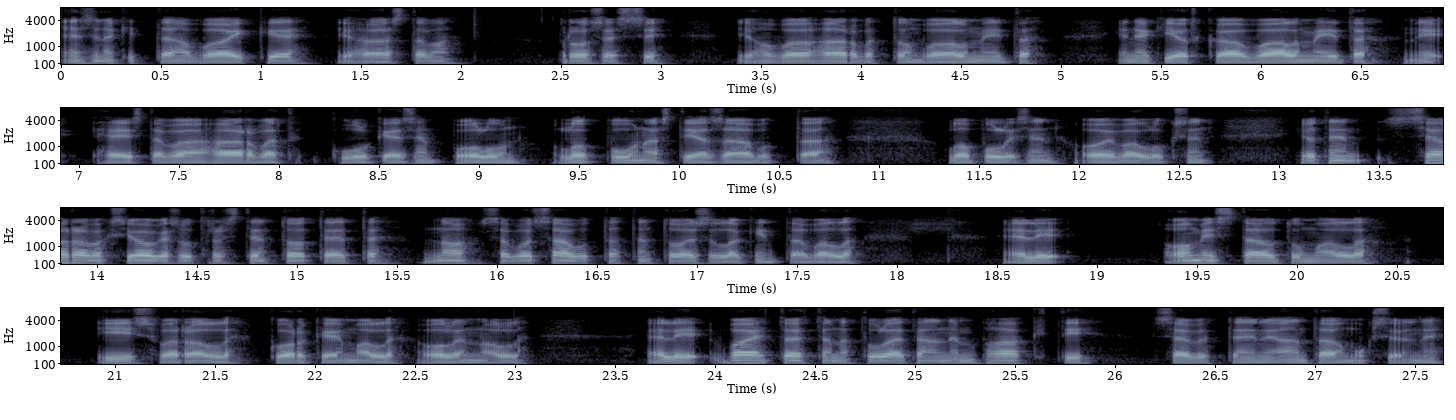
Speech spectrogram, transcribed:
ensinnäkin tämä on vaikea ja haastava prosessi, johon vain harvat on valmiita. Ja nekin, jotka on valmiita, niin heistä vain harvat kulkee sen polun loppuun asti ja saavuttaa lopullisen oivalluksen. Joten seuraavaksi Joogasutra sitten toteaa, että no, sä voit saavuttaa tämän toisellakin tavalla. Eli omistautumalla Isvaralle, korkeimmalle olennolle. Eli vaihtoehtona tulee tällainen bhakti, sävytteinen antaumuksellinen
